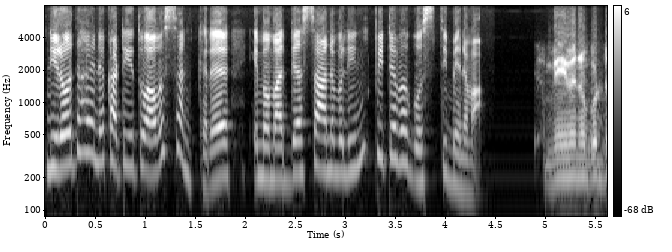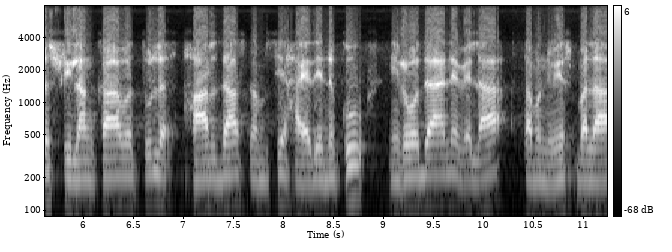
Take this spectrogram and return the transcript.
නිරෝධහයන කටයුතු අවසන් කර එම මධ්‍යස්ථානවලින් පිටව ගොස් තිබෙනවා. මේ වෙනකොට ශ්‍රී ලංකාව තුළ හාරදාස් නම්සය හය දෙනෙකු නිරෝධායන වෙලා තම නිවෙස් බලා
